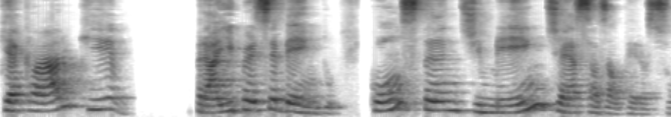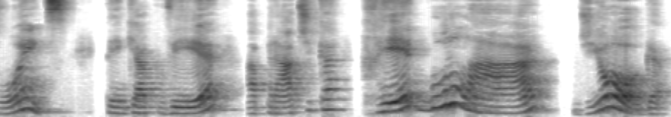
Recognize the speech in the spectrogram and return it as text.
que é claro que para ir percebendo constantemente essas alterações, tem que haver a prática regular de yoga.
